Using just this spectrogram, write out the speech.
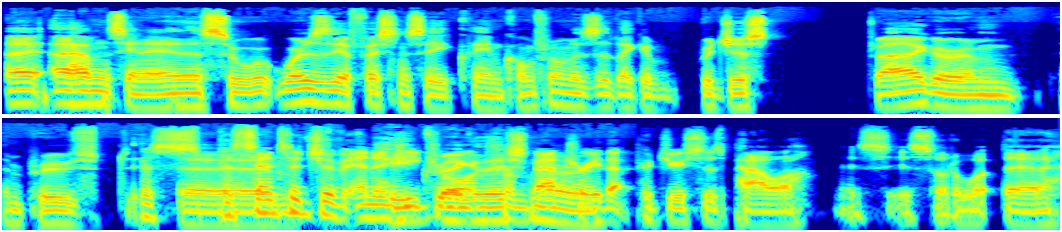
I, I haven't seen any of this. So where does the efficiency claim come from? Is it like a reduced drag or im- improves Per- uh, percentage of energy drawn from battery or- that produces power is, is sort of what their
